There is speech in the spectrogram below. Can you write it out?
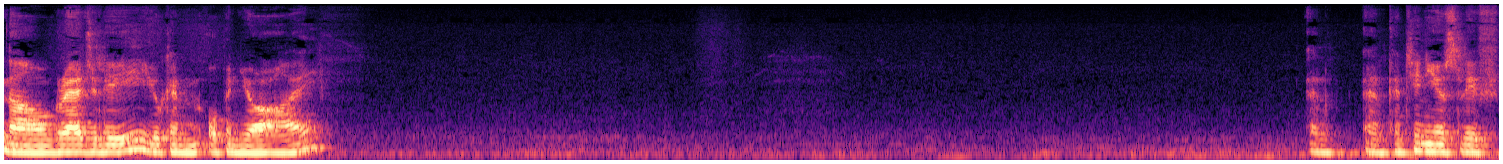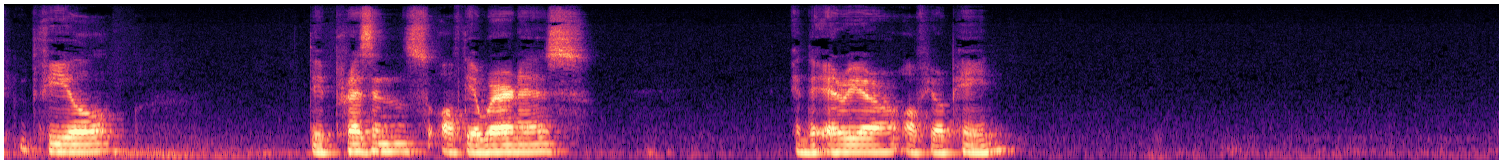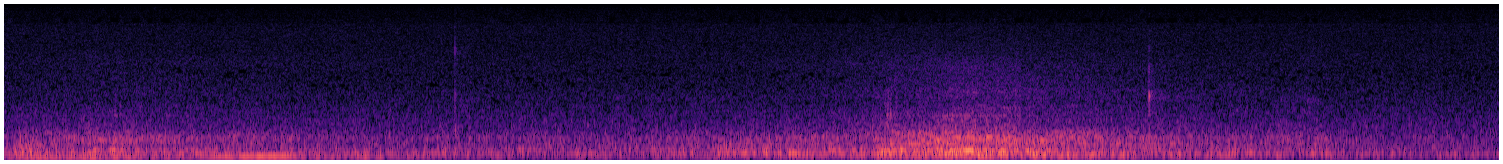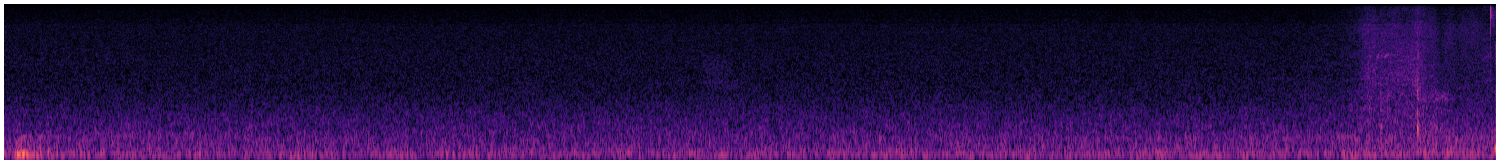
Now gradually you can open your eye. And, and continuously feel the presence of the awareness in the area of your pain.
